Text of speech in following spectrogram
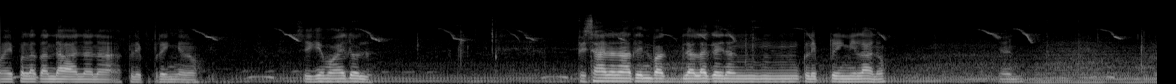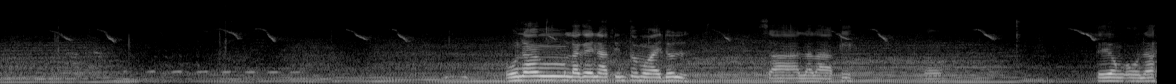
may palatandaan na na clip ring, ano. Sige mga idol. Pisahan na natin paglalagay ng clip ring nila, no? Yan. Unang lagay natin to mga idol sa lalaki. So, ito yung una.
